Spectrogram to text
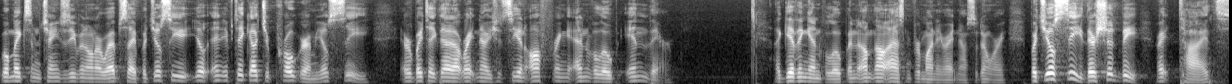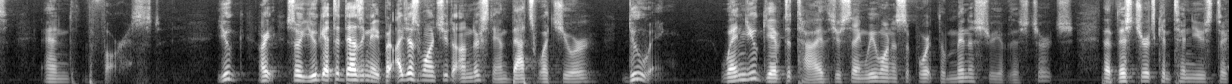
We'll make some changes even on our website, but you'll see, you'll, and if you take out your program, you'll see Everybody take that out right now. You should see an offering envelope in there, a giving envelope. And I'm not asking for money right now, so don't worry. But you'll see there should be, right, tithes and the forest. You, all right, so you get to designate, but I just want you to understand that's what you're doing. When you give to tithes, you're saying, we want to support the ministry of this church, that this church continues to,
